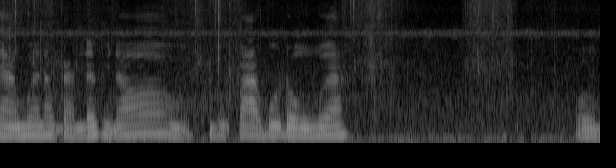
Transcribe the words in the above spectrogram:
ย่างเมื่อนำกันเด้อพี่น้อง บุป่าบุดงเมื่อโอน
